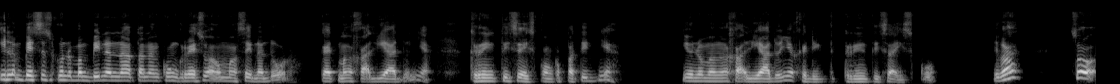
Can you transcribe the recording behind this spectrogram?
ilang beses ko naman binanatan ng Kongreso ang mga senador, kahit mga kaalyado niya. Criticize ko ang kapatid niya. Yun ang mga kaalyado niya, criticize ko. Di ba? So,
